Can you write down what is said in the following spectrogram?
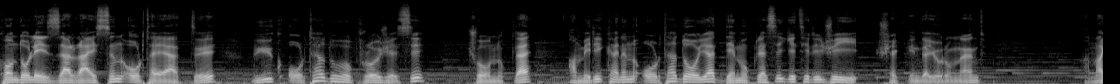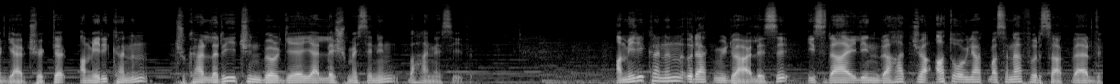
Condoleezza Rice'ın ortaya attığı Büyük Orta Doğu projesi çoğunlukla Amerika'nın Orta Doğu'ya demokrasi getireceği şeklinde yorumlandı. Ama gerçekte Amerika'nın çıkarları için bölgeye yerleşmesinin bahanesiydi. Amerika'nın Irak müdahalesi İsrail'in rahatça at oynatmasına fırsat verdi.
